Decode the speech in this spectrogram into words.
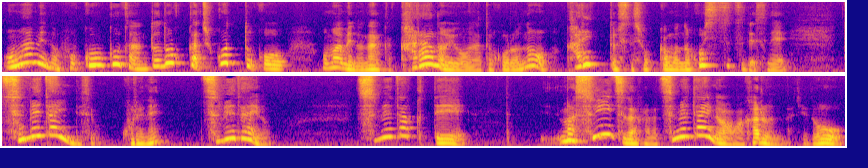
お豆のホクホク感とどっかちょこっとこうお豆のなんか殻のようなところのカリッとした食感も残しつつですね冷たいんですよ。これね。冷たいの。冷たくてまあスイーツだから冷たいのはわかるんだけど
